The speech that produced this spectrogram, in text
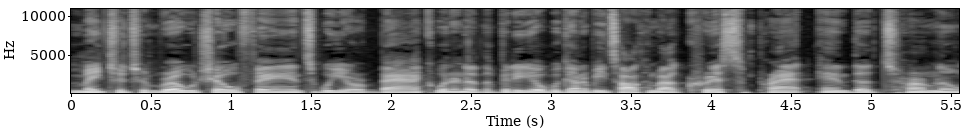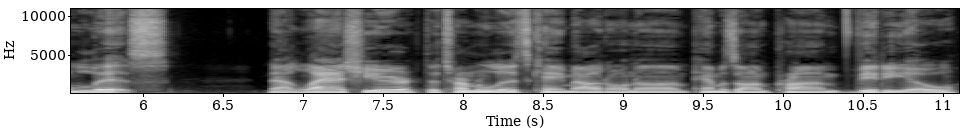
Matrix and Roadshow fans, we are back with another video. We're going to be talking about Chris Pratt and the Terminal List. Now, last year, the Terminal List came out on um, Amazon Prime Video,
